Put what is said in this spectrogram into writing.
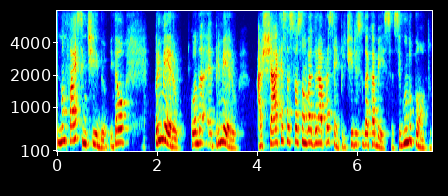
Não faz sentido. Então, primeiro, quando é primeiro, achar que essa situação vai durar para sempre, tira isso da cabeça. Segundo ponto,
